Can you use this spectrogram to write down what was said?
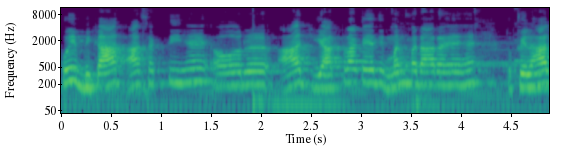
कोई विकार आ सकती है और आज यात्रा का यदि मन बना रहे हैं तो फ़िलहाल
